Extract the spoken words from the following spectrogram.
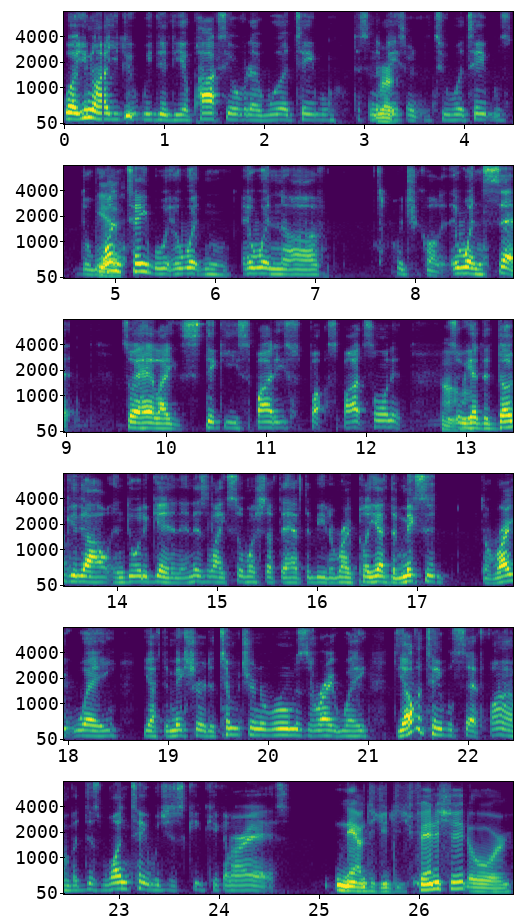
Well, you know how you do. We did the epoxy over that wood table that's in the Right. basement, the two wood tables. The Yeah. one table, it wouldn't, it wouldn't, uh, what you call it? It wasn't set, so it had like sticky, spotty spot, spots on it. So we Uh-huh. had to dug it out and do it again. And there's like so much stuff that have to be the right place. You have to mix it the right way. You have to make sure the temperature in the room is the right way. The other table set fine, but this one table just keep kicking our ass. Now, did you, did you finish it or?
